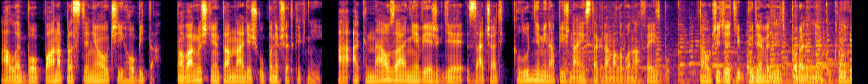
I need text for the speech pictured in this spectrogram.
alebo Pána prstenov či Hobita. No a v angličtine tam nájdeš úplne všetky knihy. A ak naozaj nevieš, kde začať, kľudne mi napíš na Instagram alebo na Facebook. A určite ti budem vedieť poradiť nejakú knihu.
